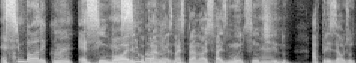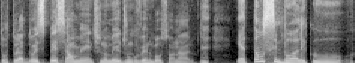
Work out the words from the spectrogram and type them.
é simbólico, né? É simbólico, é simbólico. para nós, mas para nós faz muito sentido é. a prisão de um torturador, especialmente no meio de um governo Bolsonaro. E é tão simbólico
